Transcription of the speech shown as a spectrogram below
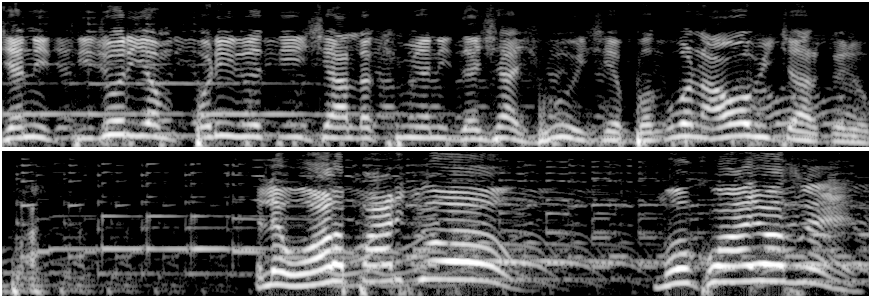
જેની તિજોરી આમ પડી રહેતી છે, આ લક્ષ્મી એની દશા શું છે? ભગવાન આવો વિચાર કર્યો. એટલે વળ પાડજો. મોખો આવ્યો છે.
